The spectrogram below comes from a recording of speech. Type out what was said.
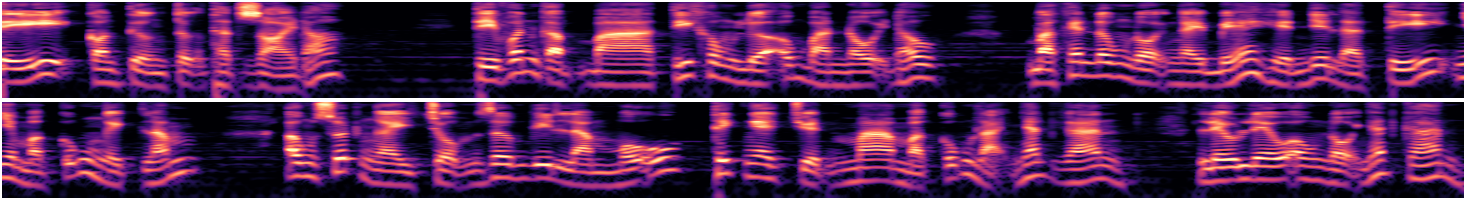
Tí, con tưởng tượng thật giỏi đó. Tí vẫn gặp bà, Tí không lừa ông bà nội đâu. Bà khen ông nội ngày bé hiền như là tí, Nhưng mà cũng nghịch lắm. Ông suốt ngày trộm rơm đi làm mũ, Thích nghe chuyện ma mà cũng lại nhát gan. Lêu lêu ông nội nhát gan.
